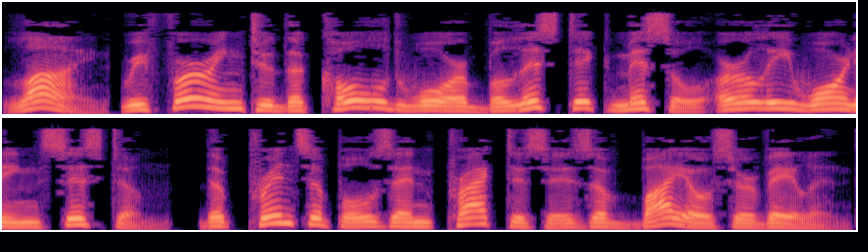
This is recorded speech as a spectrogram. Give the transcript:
line referring to the Cold War ballistic missile early warning system, the principles and practices of biosurveillance,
